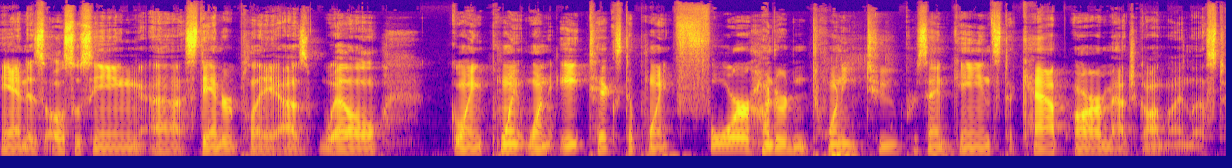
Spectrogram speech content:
and is also seeing uh, Standard play as well going 0.18 ticks to 0.4, 122% gains to cap our Magic Online list.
